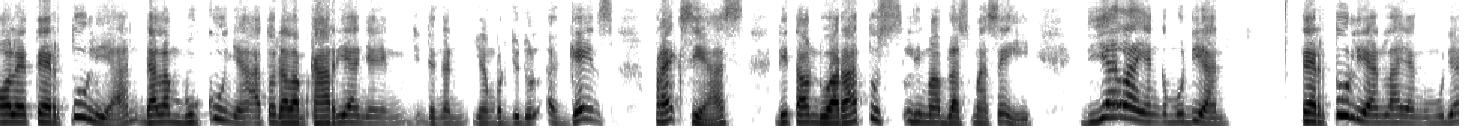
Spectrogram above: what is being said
oleh Tertullian dalam bukunya atau dalam karyanya yang dengan yang berjudul Against Praxias di tahun 215 Masehi, dialah yang kemudian Tertullian lah yang kemudian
